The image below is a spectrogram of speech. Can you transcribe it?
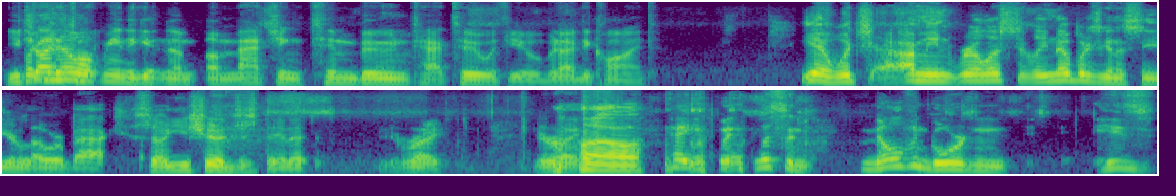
You tried you to know- talk me into getting a, a matching Tim Boone tattoo with you, but I declined. yeah. Which I mean, realistically, nobody's going to see your lower back, so you should have just did it. You're right. You're right. Uh, hey, but listen, Melvin Gordon, his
